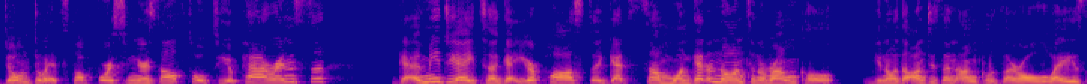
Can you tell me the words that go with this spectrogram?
Don't do it. Stop forcing yourself. Talk to your parents. Get a mediator, get your pastor, get someone, get an aunt and an uncle you know, the aunties and uncles are always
